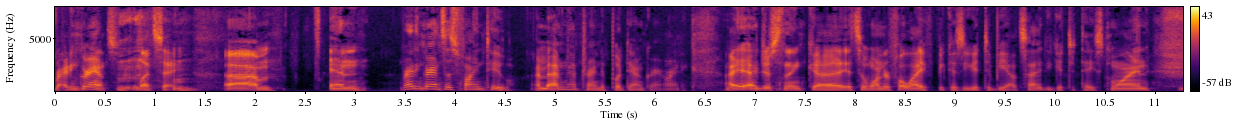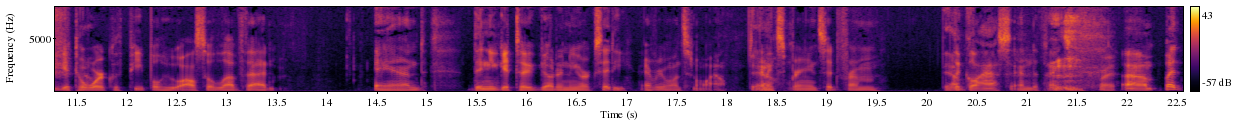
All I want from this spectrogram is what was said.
writing grants, let's say. Mm-hmm. Um, and writing grants is fine too. I'm, I'm not trying to put down grant writing. I, I just think uh, it's a wonderful life because you get to be outside, you get to taste wine, you get to work with people who also love that. And then you get to go to New York City every once in a while and experience it from Yeah. the glass end of things. Right. Um, but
